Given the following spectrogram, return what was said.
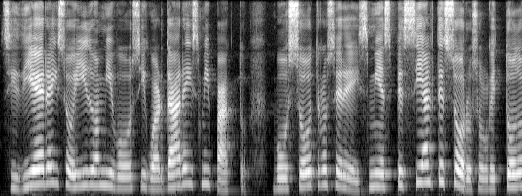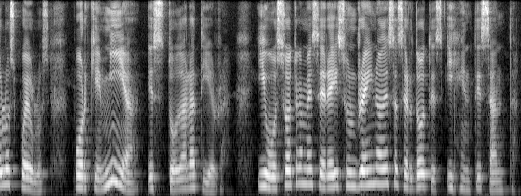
si diereis oído a mi voz y guardareis mi pacto, vosotros seréis mi especial tesoro sobre todos los pueblos, porque mía es toda la tierra. Y vosotros me seréis un reino de sacerdotes y gente santa.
